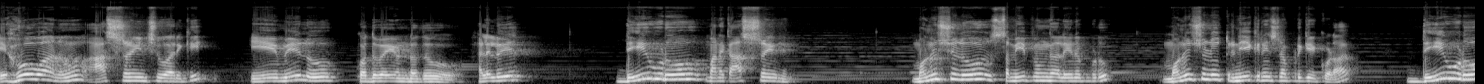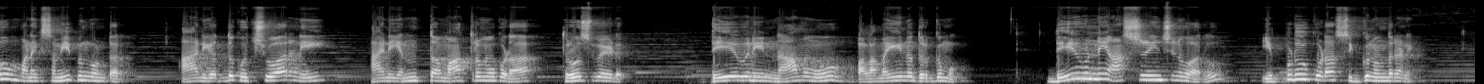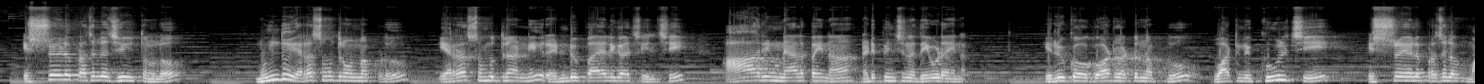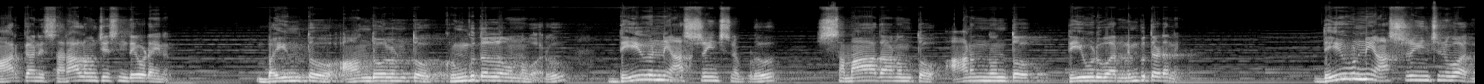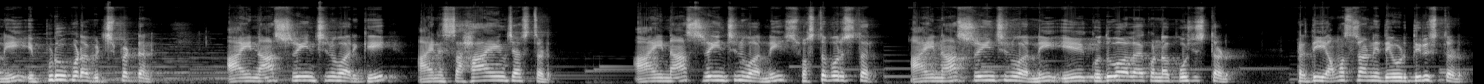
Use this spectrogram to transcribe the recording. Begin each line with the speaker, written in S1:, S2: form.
S1: ఎహోవాను ఆశ్రయించు వారికి ఏ మేలు కొద్దువై ఉండదు. హల్లెలూయ. దేవుడు మనకు ఆశ్రయము. మనుషులు సమీపంగా లేనప్పుడు మనుషులు తృణీకరించినప్పటికీ కూడా దేవుడు మనకి సమీపంగా ఉంటారు. ఆయన యొద్దకు వచ్చేవారని ఆయన ఎంత మాత్రము కూడా త్రోసివేయడు. దేవుని నామము బలమైన దుర్గము. దేవుణ్ణి ఆశ్రయించిన వారు ఎప్పుడూ కూడా సిగ్గునొందరని. ఇస్రాయేల్ ప్రజల జీవితంలో ముందు ఎర్ర సముద్రం ఉన్నప్పుడు ఎర్ర సముద్రాన్ని రెండు పాయలుగా చీల్చి ఆరిన నేలపైన నడిపించిన దేవుడైన ఇరుకో గోడలు అడ్డున్నప్పుడు వాటిని కూల్చి ఇస్రాయేల్ ప్రజల మార్గాన్ని సరళం చేసిన దేవుడైన. భయంతో ఆందోళనతో కృంగుదల్లో ఉన్నవారు దేవుణ్ణి ఆశ్రయించినప్పుడు సమాధానంతో ఆనందంతో దేవుడు వారిని నింపుతాడని దేవుణ్ణి ఆశ్రయించిన వారిని ఎప్పుడూ కూడా విడిచిపెట్టని. ఆయన ఆశ్రయించిన వారికి ఆయన సహాయం చేస్తాడు. ఆయన ఆశ్రయించిన వారిని స్వస్థపరుస్తారు. ఆయన ఆశ్రయించిన వారిని ఏ కొదువ లేకుండా పోషిస్తాడు. ప్రతి అవసరాన్ని దేవుడు తీరుస్తాడు.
